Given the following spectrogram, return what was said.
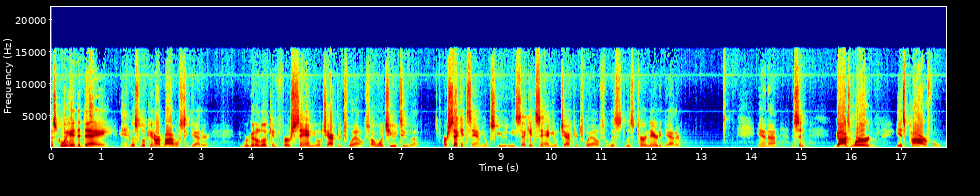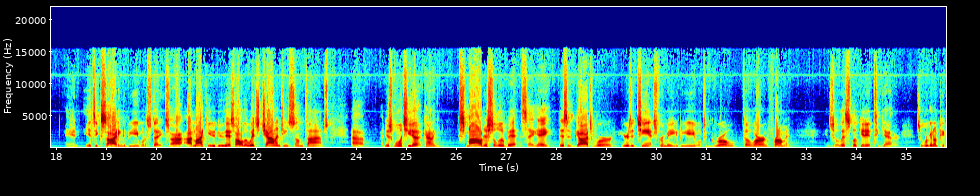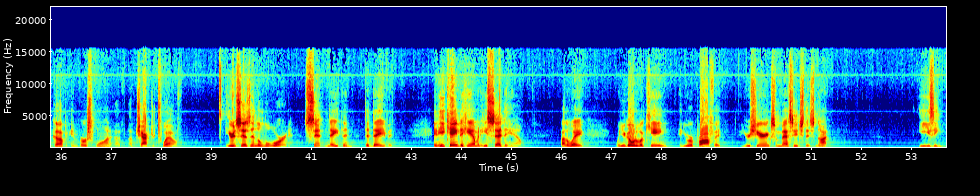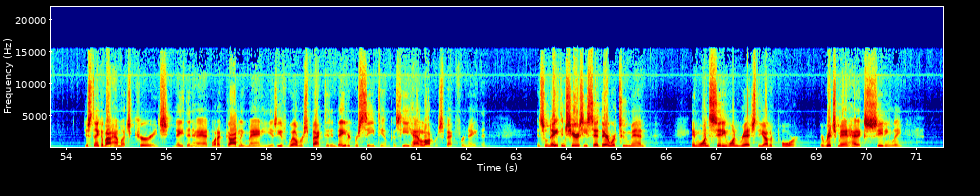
let's go ahead today and let's look in our Bibles together. And we're going to look in 1 Samuel chapter 12. So I want you to, uh, or 2 Samuel, excuse me, 2 Samuel chapter 12. So let's, let's turn there together. And uh, listen, God's Word, it's powerful and it's exciting to be able to study it. So I, would like you to do this, although it's challenging sometimes. Uh, I just want you to kind of smile just a little bit and say, hey, this is God's Word. Here's a chance for me to be able to grow, to learn from it. And so let's look at it together. So we're going to pick up in verse 1 of, of chapter 12. Here it says, Then the Lord sent Nathan to David. And he came to him and he said to him, By the way, when you go to a king and you're a prophet, and you're sharing some message that's not easy, just think about how much courage Nathan had. What a godly man he is. He was well respected, and David received him because he had a lot of respect for Nathan. And so Nathan shares, he said, There were two men in one city, one rich, the other poor. The rich man had exceedingly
